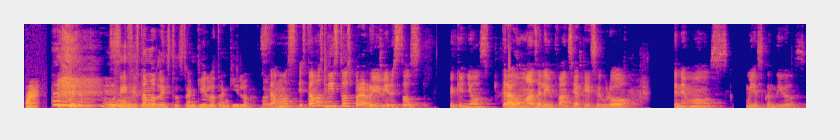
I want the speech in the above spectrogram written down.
Sí, sí, estamos listos. Tranquilo, tranquilo. Estamos, estamos listos para revivir estos pequeños traumas de la infancia que seguro tenemos muy escondidos.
